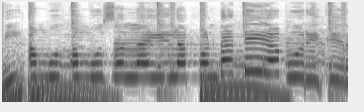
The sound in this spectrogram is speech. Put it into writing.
நீ அம்மு அம்மு சொல்லையில பொண்டாட்டிய புரிக்கிற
